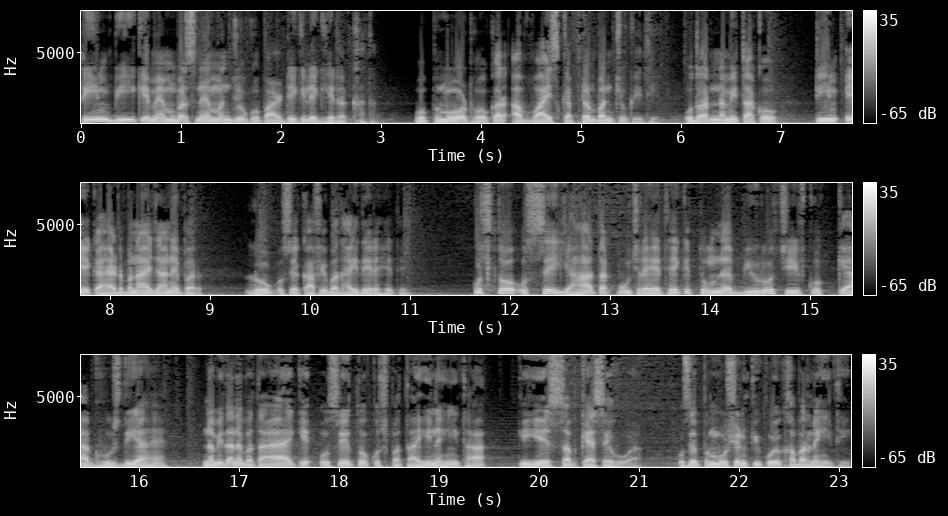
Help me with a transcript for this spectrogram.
टीम बी के मेंबर्स ने मंजू को पार्टी के लिए घेर रखा था। वो प्रमोट होकर अब वाइस कैप्टन बन चुकी थी। उधर नमिता को टीम ए का हेड बनाए जाने पर लोग उसे काफ़ी बधाई दे रहे थे। कुछ तो उससे यहाँ तक पूछ रहे थे कि तुमने ब्यूरो चीफ को क्या घूस दिया है? नमिता ने बताया कि उसे तो कुछ पता ही नहीं था कि ये सब कैसे हुआ। उसे प्रमोशन की कोई खबर नहीं थी।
